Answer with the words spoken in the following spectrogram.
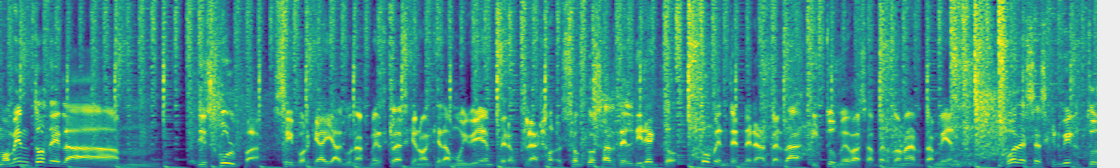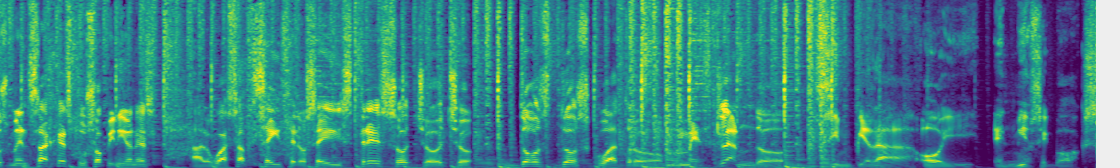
momento de la mm, disculpa. Sí, porque hay algunas mezclas que no han quedado muy bien, pero claro, son cosas del directo. Tú me entenderás, ¿verdad? Y tú me vas a perdonar también. Puedes escribir tus mensajes, tus opiniones al WhatsApp 606-388-224. Mezclando sin piedad hoy en Music Box.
